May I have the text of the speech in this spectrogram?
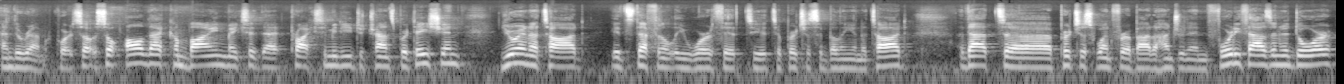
and the REM, of course. So, so all that combined makes it that proximity to transportation. You're in a TOD. It's definitely worth it to, to purchase a building in a TOD. That uh, purchase went for about 140,000 a door.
